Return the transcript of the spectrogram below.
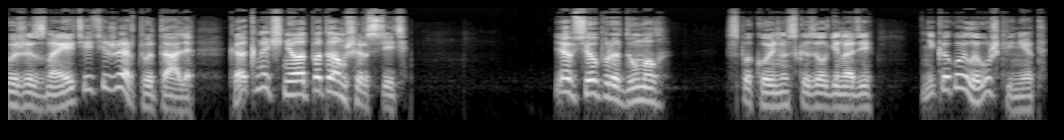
«Вы же знаете эти жертвы Таля. Как начнет потом шерстить?» Я все продумал, — спокойно сказал Геннадий. Никакой ловушки нет.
